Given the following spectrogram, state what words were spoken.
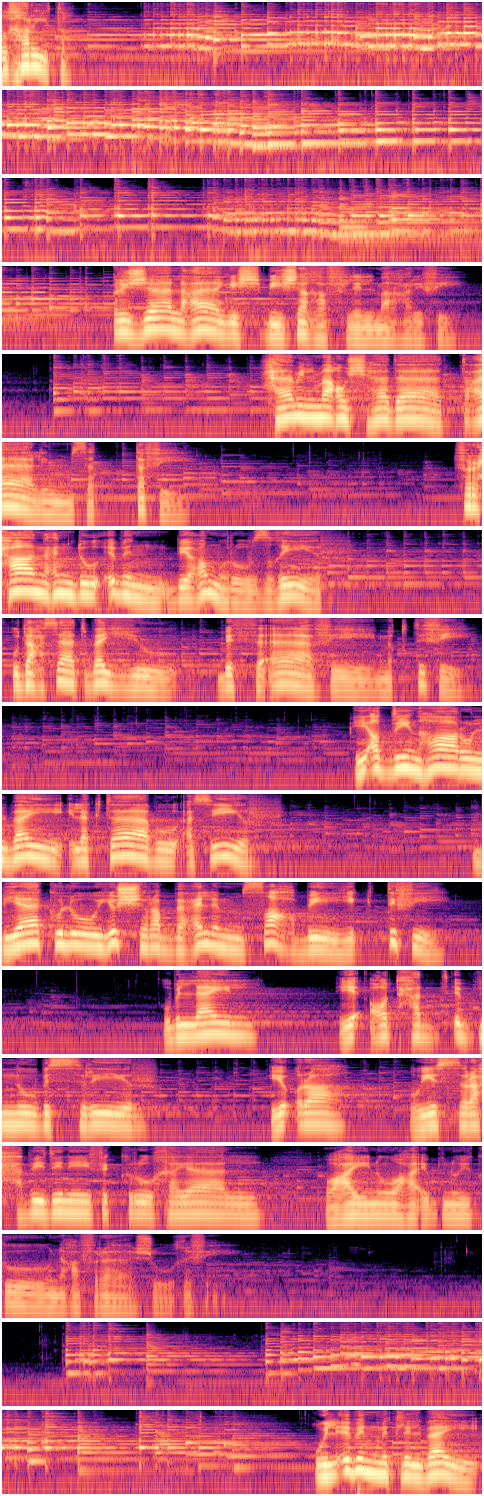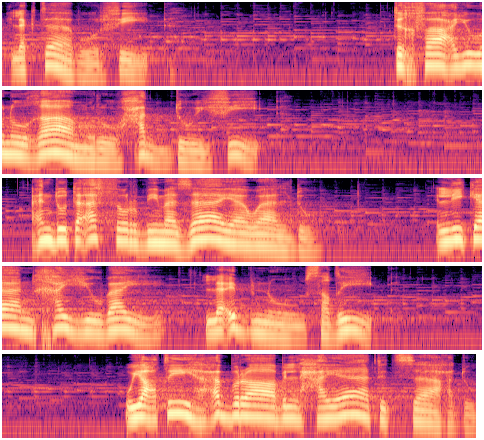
الخريطة. رجال عايش بشغف للمعرفة حامل معه شهادات عالم ستفي. فرحان عنده ابن بعمره صغير ودعسات بيو بالثقافة مقتفي. يقضي نهاره البي لكتابه أسير. بياكل ويشرب علم صعب يكتفي. وبالليل يقعد حد ابنه بالسرير. يقرأ ويسرح بدني فكره خيال. وعينه ع ابنه يكون عفراش وغفي. والابن مثل البي لكتابه رفيق تغفى عيونه غامر وحده يفيق. عنده تأثر بمزايا والده. اللي كان خي وبي لابنه صديق. ويعطيه عبرة بالحياة تساعده.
